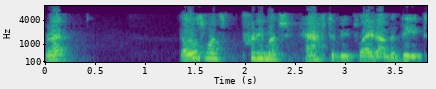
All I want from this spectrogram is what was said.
Right? Those ones pretty much have to be played on the beat.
